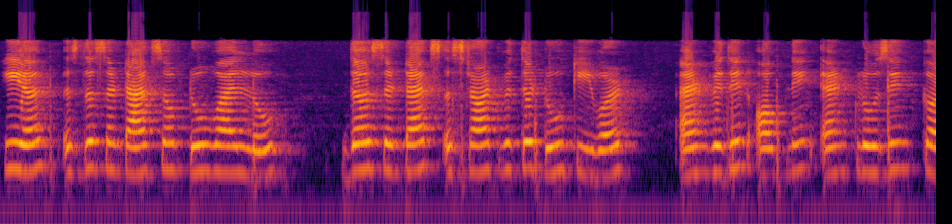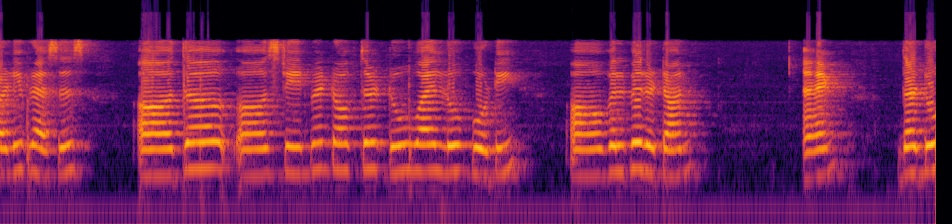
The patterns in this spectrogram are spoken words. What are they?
Here is the syntax of do while loop. The syntax start with the do keyword and within opening and closing curly braces uh, the uh, statement of the do while loop body uh, will be written and the do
